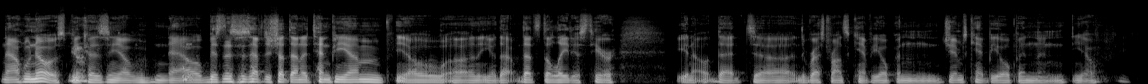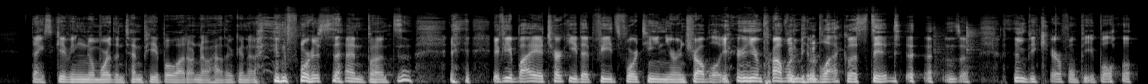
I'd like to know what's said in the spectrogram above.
now who knows because you know now businesses have to shut down at 10 p.m you know uh, you know that that's the latest here you know that uh, the restaurants can't be open gyms can't be open and you know Thanksgiving, no more than 10 people. I don't know how they're going to enforce that, but uh, if you buy a turkey that feeds 14, you're in trouble. You're, you're probably being blacklisted. so be careful, people.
